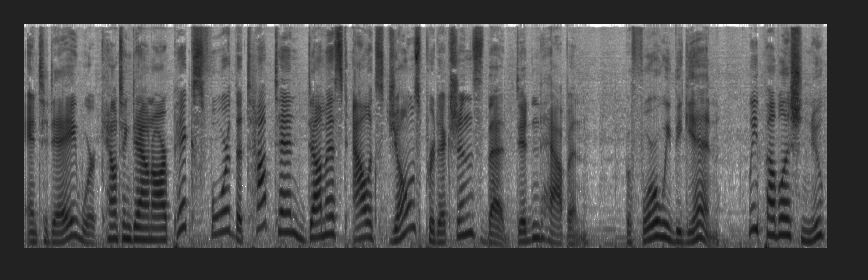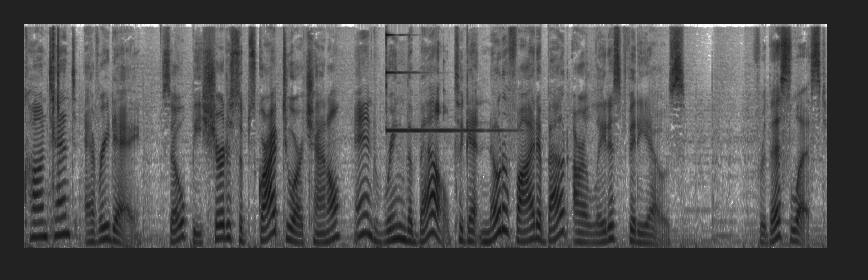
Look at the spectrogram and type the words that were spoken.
and today we're counting down our picks for the top 10 dumbest Alex Jones predictions that didn't happen. Before we begin, we publish new content every day, so be sure to subscribe to our channel and ring the bell to get notified about our latest videos. For this list,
